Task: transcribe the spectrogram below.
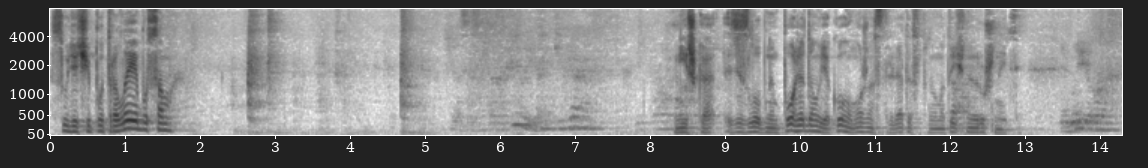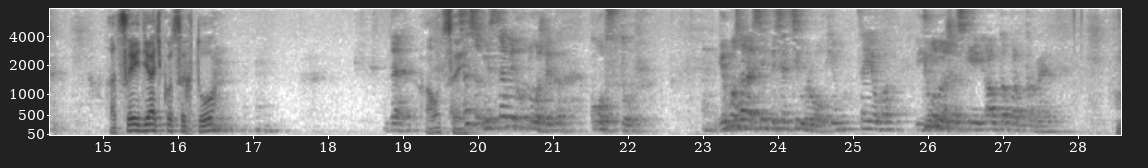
Судячи по тролейбусам. Мішка зі злобним поглядом, в якого можна стріляти з пневматичної рушниці. А цей дядько це хто? Де? А оцей. Це місцевий художник Костур. Йому зараз 77 років. Це його юношеський автопортрет. Так.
